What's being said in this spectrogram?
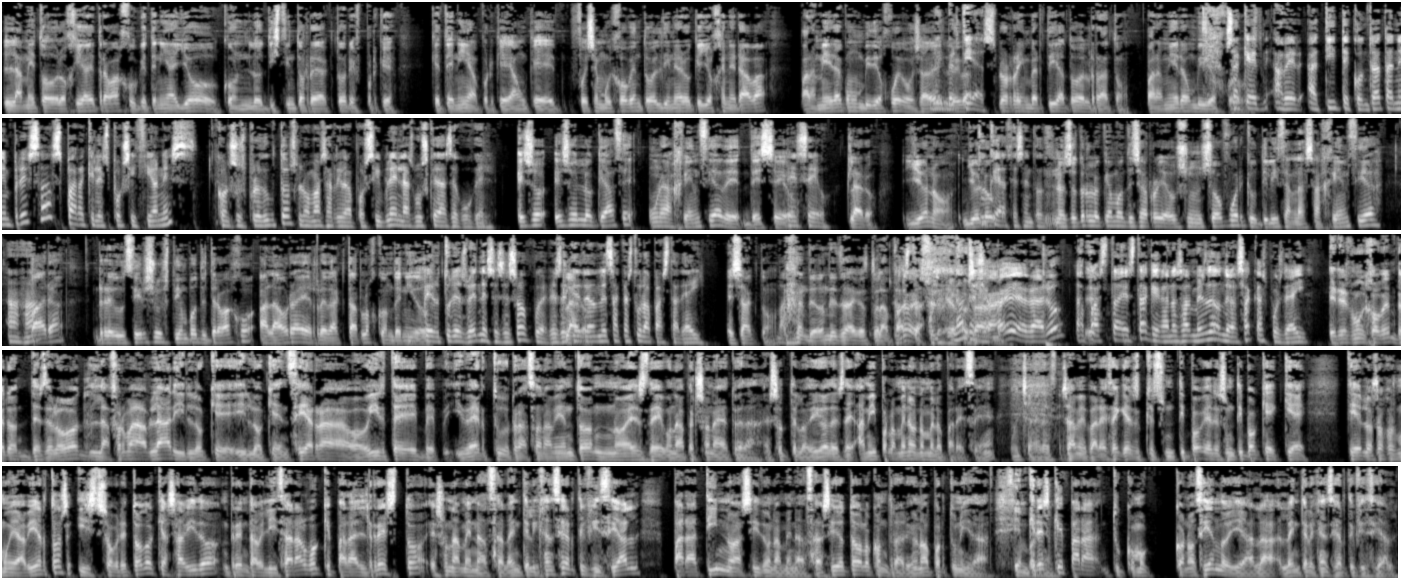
la metodología de trabajo que tenía yo con los distintos redactores porque que tenía, porque aunque fuese muy joven, todo el dinero que yo generaba para mí era como un videojuego, ¿sabes? Lo iba- lo reinvertía todo el rato. Para mí era un O videojuego. sea que, a ver, a ti te contratan empresas para que les posiciones con sus productos lo más arriba posible en las búsquedas de Google. Eso, eso es lo que hace una agencia de, de SEO. De SEO. Claro, yo no. Yo ¿Tú lo- qué haces entonces? Nosotros lo que hemos desarrollado es un software que utilizan las agencias Ajá. para reducir sus tiempos de trabajo a la hora de redactar los contenidos. Pero tú les vendes ese software. Es decir, Claro. ¿de dónde sacas tú la pasta de ahí? Exacto. ¿De dónde te sacas tú la pasta? No, o sea, eh, claro, la pasta esta que ganas al mes, ¿de dónde la sacas? Pues de ahí. Eres muy joven, pero desde luego la forma de hablar y lo que, y lo que encierra oírte y ve- y ver tu razonamiento no es de una persona de tu edad. Eso te lo digo desde, a mí por lo menos no me lo parece. ¿eh? Muchas gracias. O sea, me parece que es, que es un tipo, que eres un tipo que, que tiene los ojos muy abiertos y sobre todo que ha sabido rentabilizar algo que para el resto es una amenaza. La inteligencia artificial para ti no ha sido una amenaza, ha sido todo lo contrario, una oportunidad. ¿Crees que para, tú como conociendo ya la, la inteligencia artificial,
